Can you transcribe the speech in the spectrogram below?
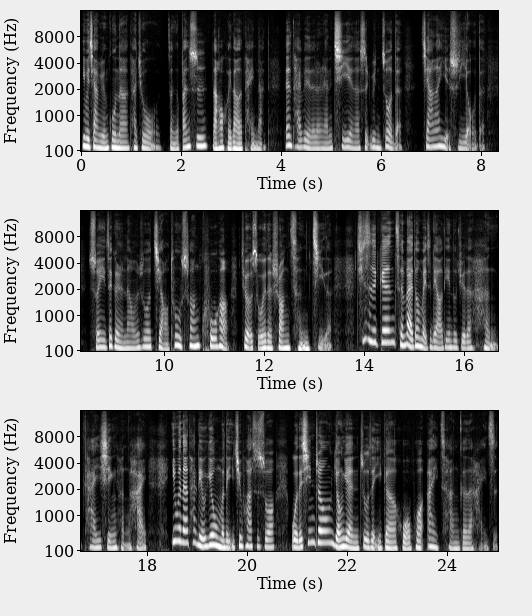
因为这样缘故呢，他就整个班师，然后回到了台南。但是台北的仍然企业呢是运作的，家呢也是有的，所以这个人呢，我们说狡兔双窟哈，就有所谓的双层记了。其实跟陈百栋每次聊天都觉得很开心很嗨，因为呢，他留给我们的一句话是说：“我的心中永远住着一个活泼爱唱歌的孩子。”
